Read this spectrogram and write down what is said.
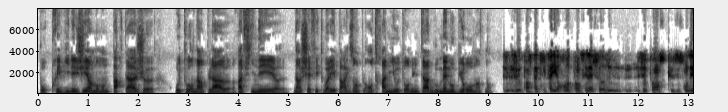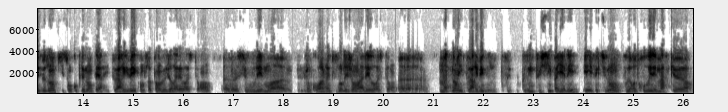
pour privilégier un moment de partage euh, autour d'un plat euh, raffiné euh, d'un chef étoilé, par exemple, entre amis autour d'une table ou même au bureau maintenant. Je ne pense pas qu'il faille repenser la chose. Je pense que ce sont des besoins qui sont complémentaires. Il peut arriver qu'on ne soit pas en mesure d'aller au restaurant. Si vous voulez, moi, j'encouragerais toujours les gens à aller au restaurant. Maintenant, il peut arriver que vous, que vous ne puissiez pas y aller. Et effectivement, vous pouvez retrouver des marqueurs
